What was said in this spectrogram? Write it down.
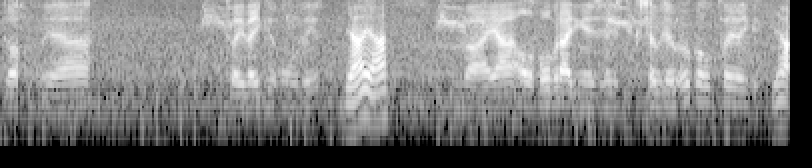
dag, ja, twee weken ongeveer. Ja, ja. Maar ja, alle voorbereidingen is, sowieso ook al twee weken. Ja,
